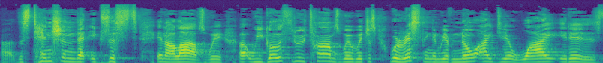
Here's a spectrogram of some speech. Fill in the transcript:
Uh, this tension that exists in our lives where uh, we go through times where we're just we're wrestling and we have no idea why it is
